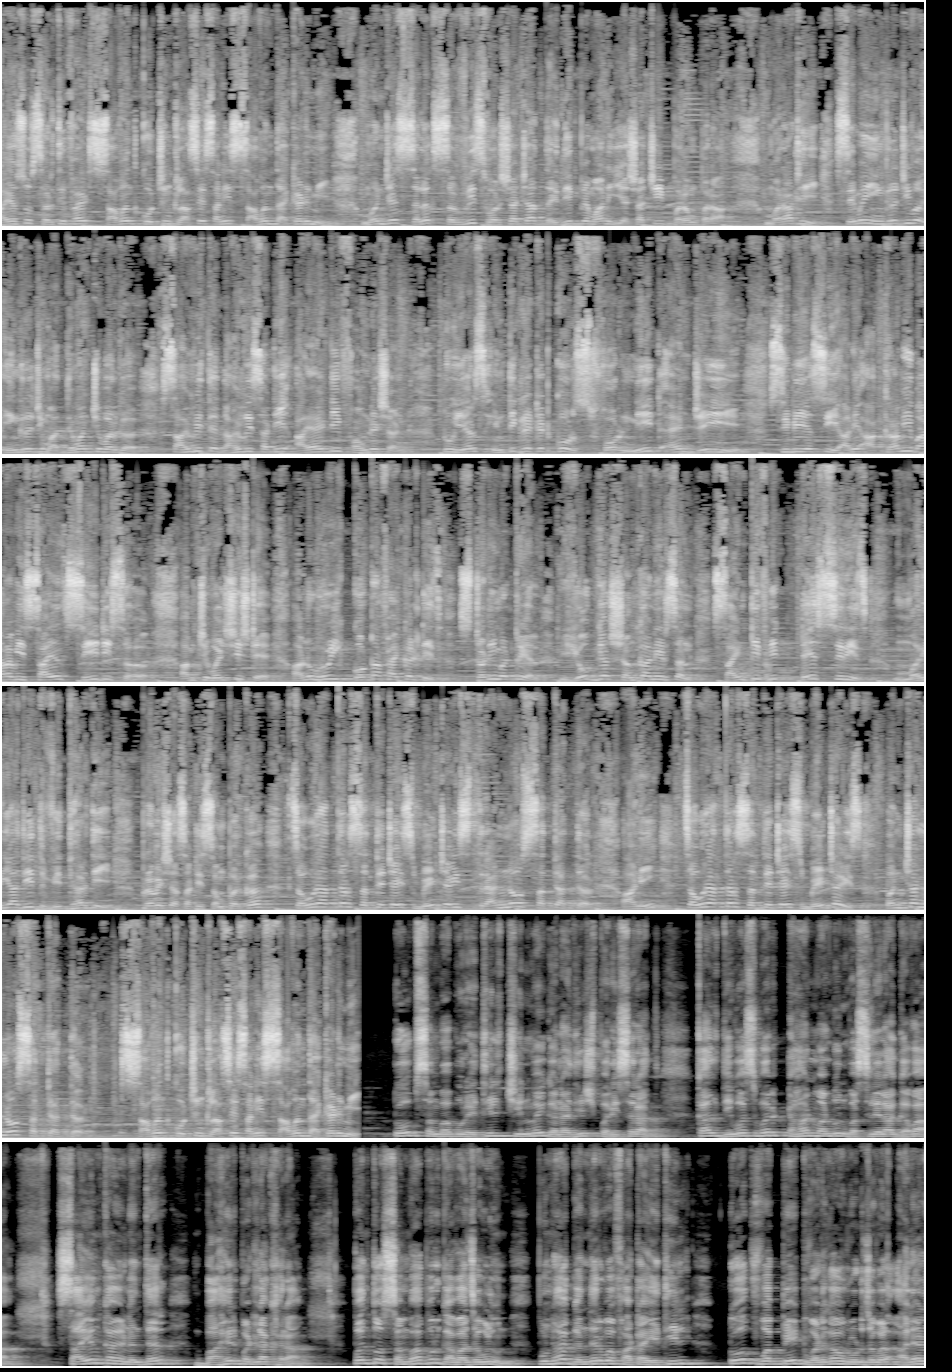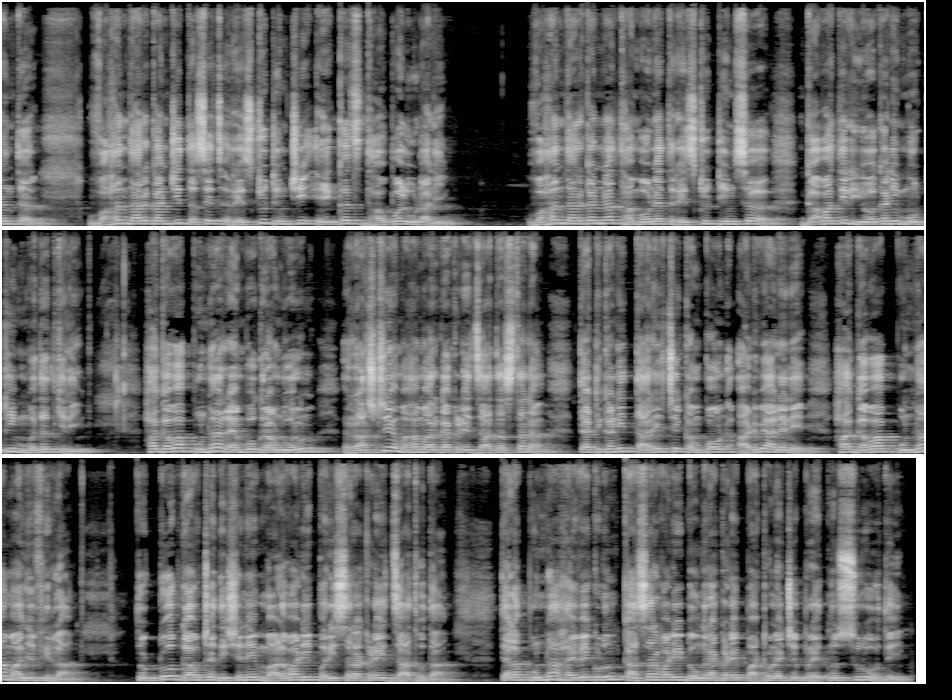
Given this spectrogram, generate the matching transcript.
I S O certified Sawant coaching classes आणि Sawant academy म्हणजे सलग सव्वीस वर्षाच्या दैदिप्यमान यशाची परंपरा. मराठी सेमी इंग्रजी व इंग्रजी माध्यमांचे वर्ग सहावी ते दहावीसाठी I I T foundation two years integrated course for NEET and JEE C B S E आणि अकरावी बारावी सायन्स सीई टी सह आमची वैशिष्ट्ये अनुभवी कोटा फॅकल्टीज स्टडी मटेरियल योग्य शंका निरसन सायंटिफिक टेस्ट सिरीज मर्यादित विद्यार्थी प्रवेशासाठी संपर्क चौऱ्याहत्तर सत्तेचाळीस बेचाळीस त्र्याण्णव सत्याहत्तर आणि चौऱ्याहत्तर सत्तेचाळीस बेचाळीस पंच्याण्णव सत्याहत्तर. सावंत कोचिंग क्लासेस आणि सावंत अकॅडमी. टोप संभापूर येथील चिन्मय गणाधीश परिसरात काल दिवसभर टहान मांडून बसलेला गवा सायंकाळनंतर बाहेर पडला खरा. पण तो संभापूर गावाजवळून पुन्हा गंधर्व फाटा येथील टोप व पेट वडगाव रोडजवळ आल्यानंतर वाहनधारकांची तसेच रेस्क्यू टीमची एकच धावपळ उडाली. वाहनधारकांना थांबवण्यात रेस्क्यू टीमसह गावातील युवकांनी मोठी मदत केली. हा गवा पुन्हा रॅम्बो ग्राउंडवरून राष्ट्रीय महामार्गाकडे जात असताना त्या ठिकाणी तारेचे कंपाऊंड आडवे आल्याने हा गवा पुन्हा मागे फिरला. तो टोप गावच्या दिशेने माळवाडी परिसराकडे जात होता. त्याला पुन्हा हायवेकडून कासारवाडी डोंगराकडे पाठवण्याचे प्रयत्न सुरू होते.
